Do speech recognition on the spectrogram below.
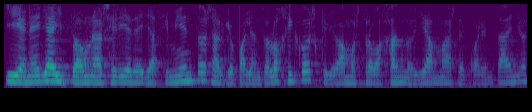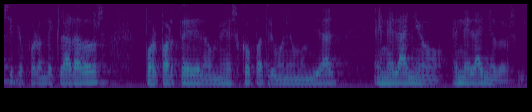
Y en ella hay toda una serie de yacimientos arqueopaleontológicos que llevamos trabajando ya más de 40 años y que fueron declarados por parte de la UNESCO Patrimonio Mundial en el año, en el año 2000.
